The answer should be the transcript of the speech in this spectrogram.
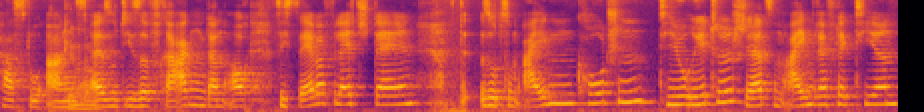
hast du Angst? Genau. Also diese Fragen dann auch sich selber vielleicht stellen, so zum Eigencoachen, theoretisch, ja, zum Eigenreflektieren.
